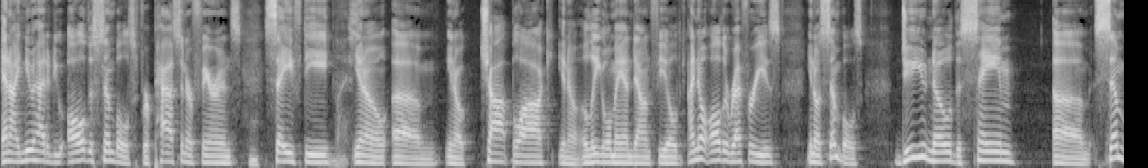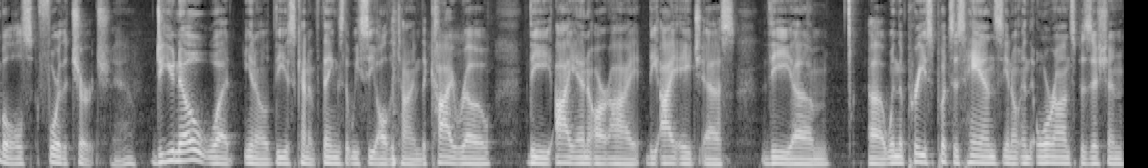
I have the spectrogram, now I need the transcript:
and I knew how to do all the symbols for pass interference, safety, Nice. you know, um, you know, chop block, you know, illegal man downfield. I know all the referees, you know, symbols. Do you know the same um, symbols for the church? Yeah. Do you know what you know these kind of things that we see all the time? The Chi-Rho, the INRI, the IHS, the um, uh, when the priest puts his hands, you know, in the orans position,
